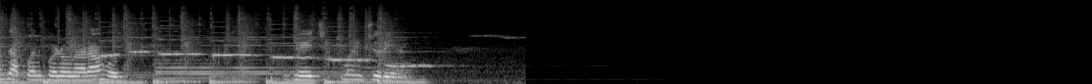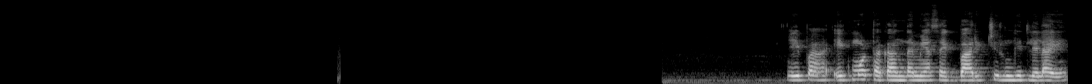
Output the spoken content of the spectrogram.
आज आपण बनवणार आहोत व्हेज मंचुरियन. हे पहा एक मोठा कांदा मी असा एक बारीक चिरून घेतलेला आहे.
